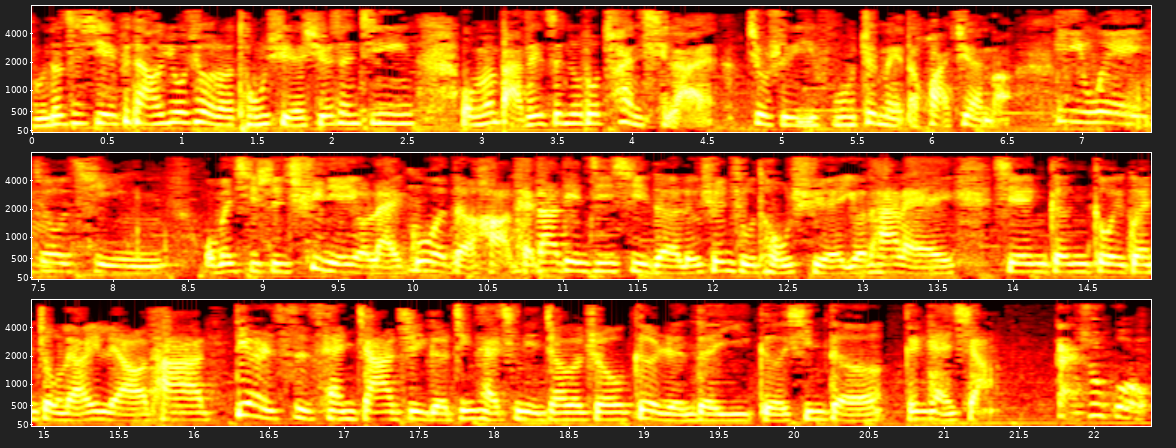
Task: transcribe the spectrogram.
我们的这些非常优秀的同学、学生精英，我们把这些珍珠都串起来，就是一幅最美的画卷了。第一位就请我们其实去年有来过的哈台大电机系的刘宣竹同学，由他来。先跟各位观众聊一聊他第二次参加这个金台青年交流周个人的一个心得跟感想。感受过，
